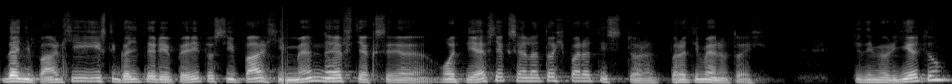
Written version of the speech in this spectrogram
δεν υπάρχει ή στην καλύτερη περίπτωση υπάρχει μεν, έφτιαξε ό,τι έφτιαξε αλλά το έχει παρατήσει τώρα, παρατημένο το έχει. Τη δημιουργία του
